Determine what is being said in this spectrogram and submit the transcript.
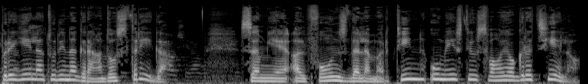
prejela tudi nagrado Strega. Sem je Alfons de Lamartine umestil svojo Gracielo.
